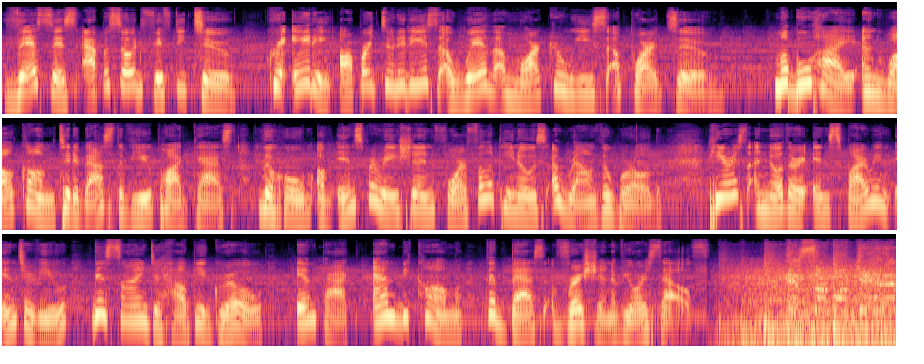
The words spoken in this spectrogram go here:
This is episode 52 Creating Opportunities with Mark Ruiz, Part 2. Mabuhay and welcome to the Best of You podcast, the home of inspiration for Filipinos around the world. Here's another inspiring interview designed to help you grow, impact, and become the best version of yourself. Is someone getting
